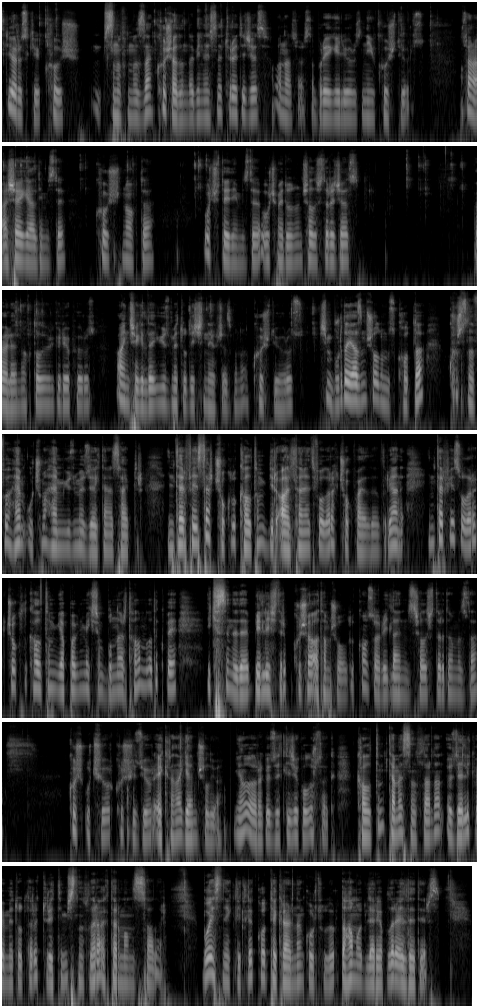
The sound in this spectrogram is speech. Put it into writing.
diyoruz ki kuş sınıfımızdan kuş adında bir nesne türeteceğiz. Ondan sonrasında buraya geliyoruz. New kuş diyoruz. Sonra aşağıya geldiğimizde kuş nokta uç dediğimizde uç metodunu çalıştıracağız. Böyle noktalı virgül yapıyoruz. Aynı şekilde yüz metodu içinde yapacağız bunu. Kuş diyoruz. Şimdi burada yazmış olduğumuz kodda kuş sınıfı hem uçma hem yüzme özelliklerine sahiptir. İnterface'ler çoklu kalıtım bir alternatif olarak çok faydalıdır. Yani interface olarak çoklu kalıtım yapabilmek için bunları tanımladık ve ikisini de birleştirip kuşa atamış olduk. Console readline'ımızı çalıştırdığımızda kuş uçuyor, kuş yüzüyor ekrana gelmiş oluyor. Genel olarak özetleyecek olursak, kalıtım temel sınıflardan özellik ve metotları türetilmiş sınıflara aktarmamızı sağlar. Bu esneklikle kod tekrarından kurtulur, daha modüler yapılar elde ederiz.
